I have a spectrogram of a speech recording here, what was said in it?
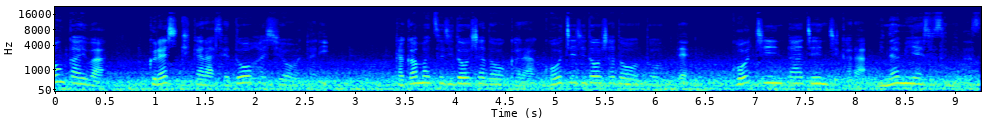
今回は倉敷から瀬戸大橋を渡り高松自動車道から高知自動車道を通って高知インターチェンジから南へ進みます。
